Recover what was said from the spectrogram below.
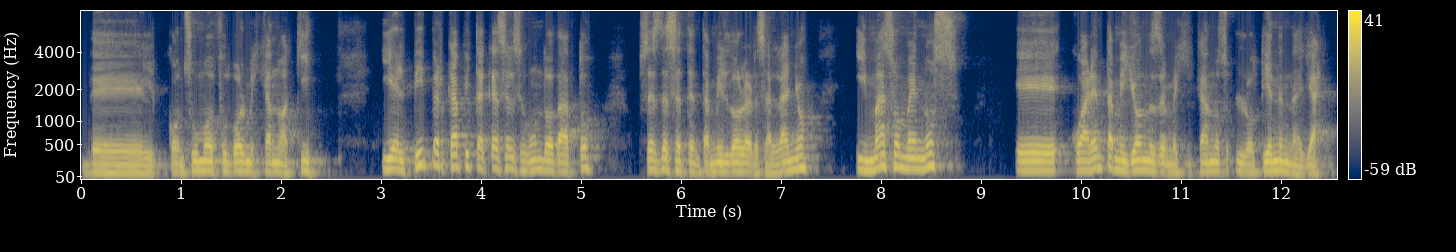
del consumo de fútbol mexicano aquí. Y el PIB per cápita, que es el segundo dato, pues es de 70 mil dólares al año y más o menos 40 eh, millones de mexicanos lo tienen allá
